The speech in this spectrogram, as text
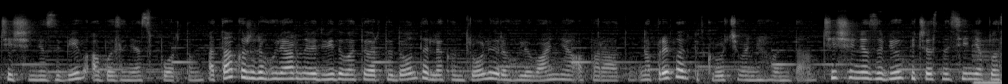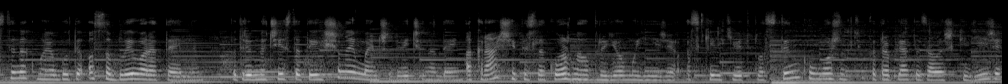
чищення зубів або занять спортом, а також регулярно відвідувати ортодонта для контролю і регулювання апарату, наприклад, підкручування гвинта. Чищення зубів під час насіння пластинок має бути особливо ретельним. Потрібно чистити їх щонайменше двічі на день, а краще після кожного прийому їжі, оскільки від пластинку можуть потрапляти залишки їжі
